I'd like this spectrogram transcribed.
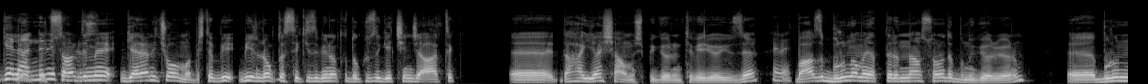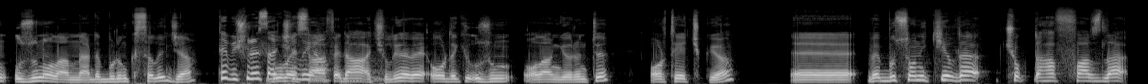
gelenleri Yok, 3 yapabiliriz. santime gelen hiç olmadı. İşte bir- 1.8'i 1.9'u geçince artık e, daha yaş almış bir görüntü veriyor yüze. Evet. Bazı burun ameliyatlarından sonra da bunu görüyorum. E, burun uzun olanlarda burun kısalınca Tabii şurası bu açılıyor. mesafe daha açılıyor ve oradaki uzun olan görüntü ortaya çıkıyor. E, ve bu son iki yılda çok daha fazla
